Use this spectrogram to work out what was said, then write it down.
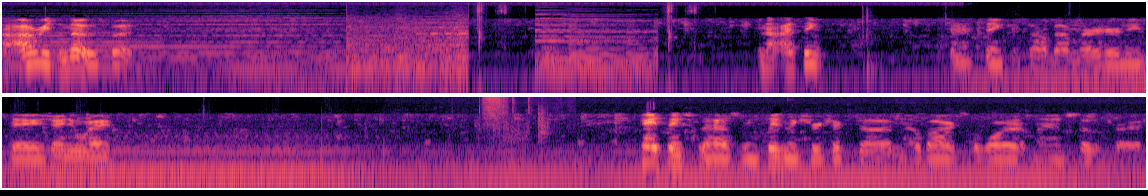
I- I'll read the nose, but I think I think it's all about murder these days, anyway. Hey, thanks for the housing. Please make sure you check the mailbox, the water, man, so the trash.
